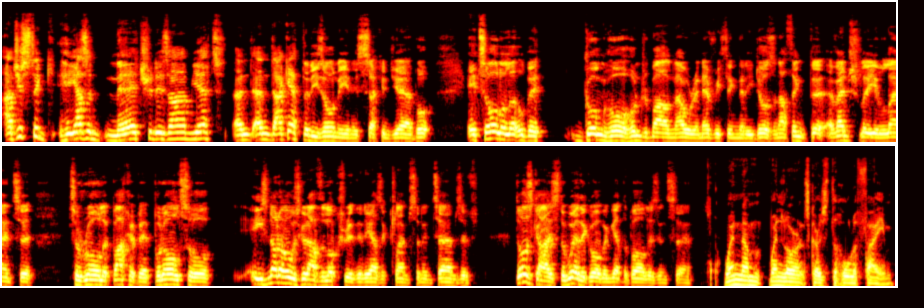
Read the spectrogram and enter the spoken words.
I just think he hasn't nurtured his arm yet, and and I get that he's only in his second year, but it's all a little bit gung ho, hundred mile an hour in everything that he does, and I think that eventually he'll learn to to roll it back a bit, but also he's not always going to have the luxury that he has at Clemson in terms of those guys. The way they go up and get the ball is insane. When um when Lawrence goes to the Hall of Fame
